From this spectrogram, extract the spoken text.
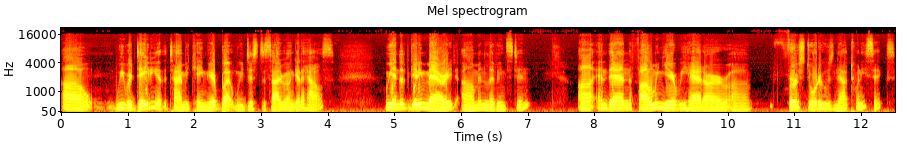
Uh, we were dating at the time he came here, but we just decided we are going to get a house. We ended up getting married um, in Livingston. Uh, and then the following year, we had our uh, first daughter, who's now 26,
